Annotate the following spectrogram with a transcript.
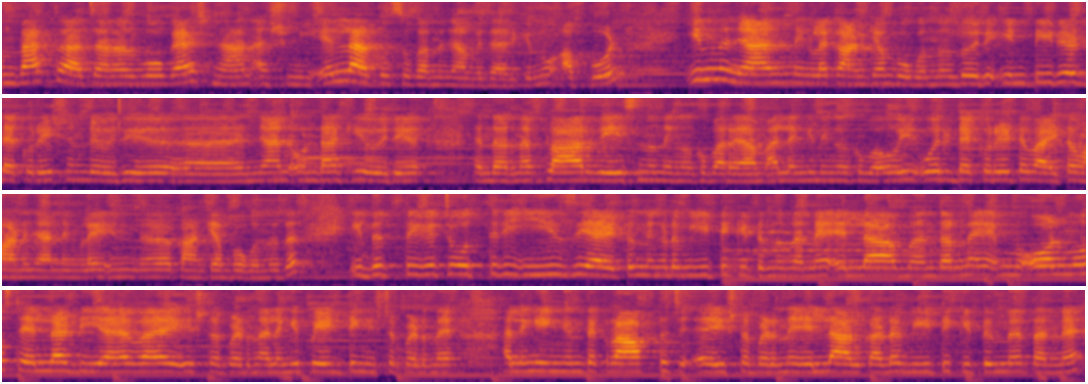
Welcome back to a channel വോഗാഷ് ഞാൻ അശ്മി എല്ലാവർക്കും സുഖമെന്ന് ഞാൻ വിചാരിക്കുന്നു. അപ്പോൾ ഇന്ന് ഞാൻ നിങ്ങളെ കാണിക്കാൻ പോകുന്നത് ഒരു ഇന്റീരിയർ ഡെക്കറേഷന്റെ ഒരു ഞാൻ ഉണ്ടാക്കിയ ഒരു എന്താ പറയുക ഫ്ലവർ വേസ് എന്ന് നിങ്ങൾക്ക് പറയാം. അല്ലെങ്കിൽ നിങ്ങൾക്ക് ഒരു- ഡെക്കറേറ്റീവ് ഐറ്റമാണ് ഞാൻ നിങ്ങളെ കാണിക്കാൻ പോകുന്നത്. ഇത് തികച്ചും ഒത്തിരി ഈസി ആയിട്ടും നിങ്ങളുടെ വീട്ടിൽ കിട്ടുന്ന തന്നെ എല്ലാ എന്താ പറയുക ഓൾമോസ്റ്റ് എല്ലാ ഡി ഐ വൈ ഇഷ്ടപ്പെടുന്ന അല്ലെങ്കിൽ പെയിന്റിങ് ഇഷ്ടപ്പെടുന്ന അല്ലെങ്കിൽ ഇങ്ങനത്തെ ക്രാഫ്റ്റ് ഇഷ്ടപ്പെടുന്ന എല്ലാ ആൾക്കാരുടെ വീട്ടിൽ കിട്ടുന്ന തന്നെ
